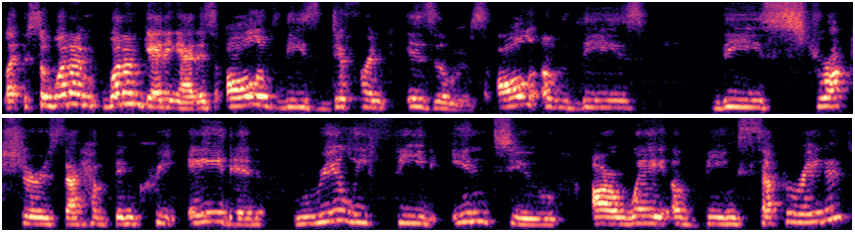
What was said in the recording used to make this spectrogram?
Like so what I'm what I'm getting at is all of these different isms, all of these these structures that have been created really feed into our way of being separated.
